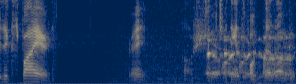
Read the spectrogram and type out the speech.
It expired. Right? Oh shit, I think I fucked that up.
